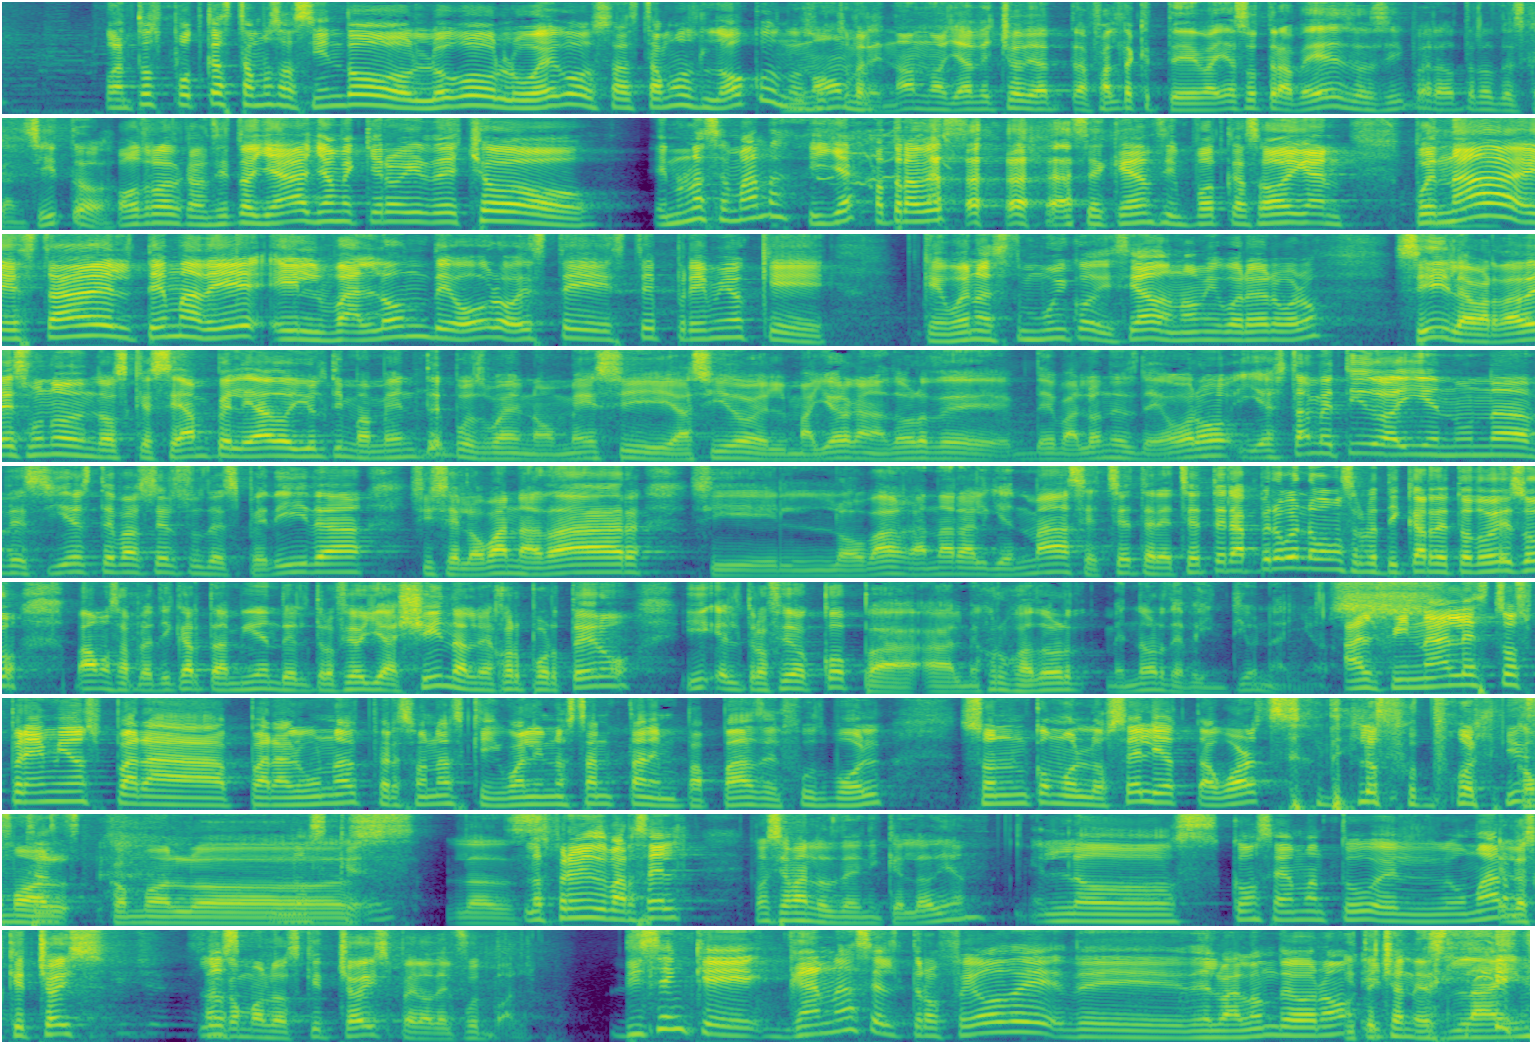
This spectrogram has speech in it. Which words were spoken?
¿Cuántos podcasts estamos haciendo luego, luego? O sea, estamos locos nosotros. No, hombre, no, no, ya de hecho ya te falta que te vayas otra vez, así, para otro descansito. Otro descansito, ya, ya me quiero ir. De hecho, en una semana y ya, otra vez se quedan sin podcast. Oigan, pues nada, está el tema de el balón de oro, este, este premio que, que bueno, es muy codiciado, ¿no, amigo Herrero? Sí, la verdad es uno de los que se han peleado y últimamente, pues bueno, Messi ha sido el mayor ganador de, balones de oro y está metido ahí en una de si este va a ser su despedida, si se lo van a dar, si lo va a ganar alguien más, etcétera, etcétera. Pero bueno, vamos a platicar de todo eso. Vamos a platicar también del trofeo Yashin al mejor portero y el trofeo Copa al mejor jugador menor de 21 años. Al final, estos premios para, para algunas personas que igual y no están tan empapadas del fútbol son como los Elliot Awards de los futbolistas. Como, como los, los, premios Barcel. ¿Cómo se llaman los de Nickelodeon? Los. ¿Cómo se llaman tú? ¿El Omar? Los Kid Choice. Son como los Kid Choice, pero del fútbol. Dicen que ganas el trofeo de, del balón de oro. Y te echan slime.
